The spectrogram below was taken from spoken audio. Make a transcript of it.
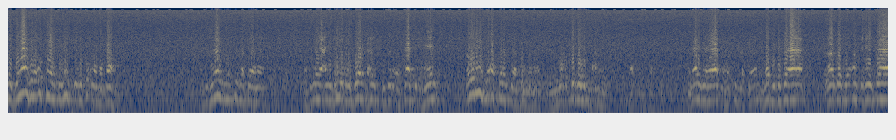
oo janaadada ogtahay dhuhuudkeeda ku lama baaha haddii janaadada hortiisa keena yani biyo oo boor dhexdiis ku jiro oo saafi ahayn awliisa askarankaas ma kudiriisa macnaheed la keeno waa ku dufaa salaadaas oo ansixiisaa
